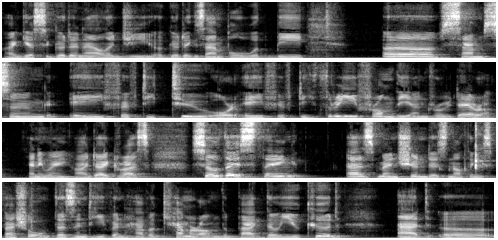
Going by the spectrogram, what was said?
I guess a good analogy, a good example would be uh, Samsung A52 or A53 from the Android era. Anyway, I digress. So this thing as mentioned is nothing special doesn't even have a camera on the back though you could add uh,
